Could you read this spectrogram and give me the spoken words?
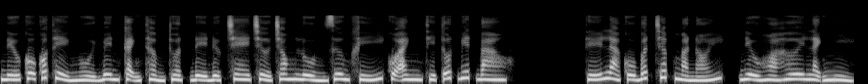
nếu cô có thể ngồi bên cạnh thẩm thuật để được che chở trong luồng dương khí của anh thì tốt biết bao. Thế là cô bất chấp mà nói, điều hòa hơi lạnh nhỉ.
